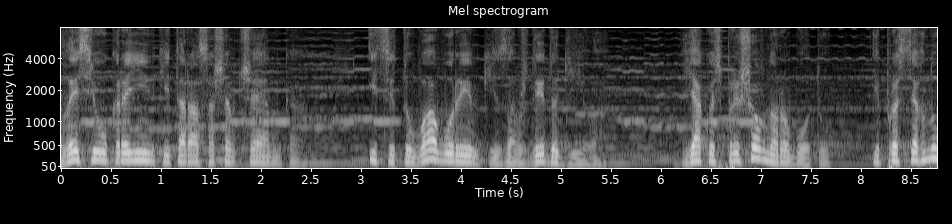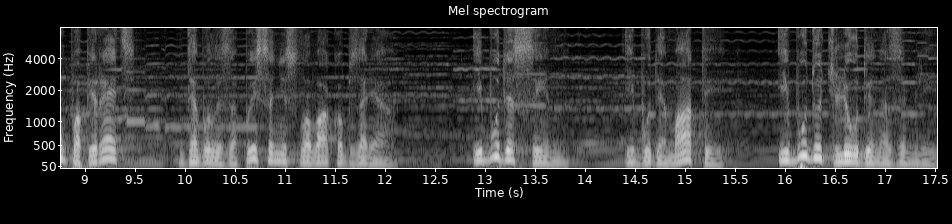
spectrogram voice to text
Лесі Українки Тараса Шевченка і цитував уривки завжди до діла. Якось прийшов на роботу і простягнув папірець, де були записані слова Кобзаря. І буде син, і буде мати, і будуть люди на землі.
